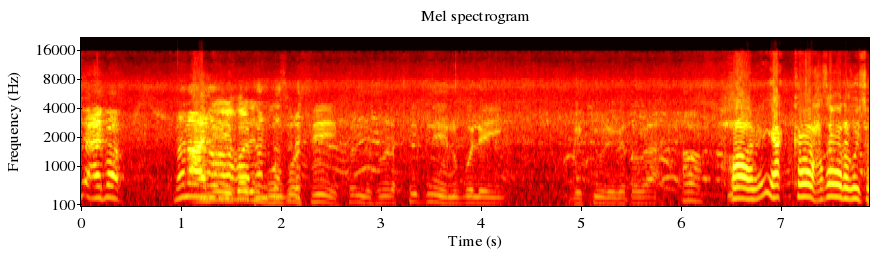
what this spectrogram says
তুই আইবার না না আমি কদিন ভুল করছি সুন্দর সুন্দর সিট নিয়ে এলু বলেই ব্যক্তি উড়ে গেত গা হ্যাঁ। এক খাবার হাসা কথা কইছ।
